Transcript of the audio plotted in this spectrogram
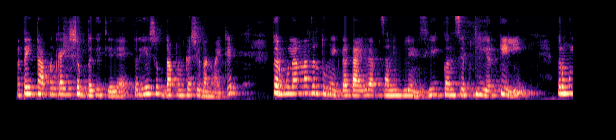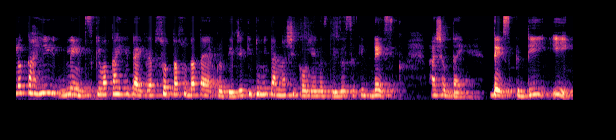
आता इथं आपण काही शब्द घेतलेले आहेत. तर हे शब्द आपण कसे बनवायचे? तर मुलांना जर तुम्ही एकदा डायग्राफ्स आणि ब्लेंड्स ही कन्सेप्ट क्लिअर केली तर मुलं काही ब्लेंड्स किंवा काही डायग्राफ्स स्वतःसुद्धा तयार करतील जे की तुम्ही त्यांना शिकवले नसतील. जसं की डेस्क हा शब्द आहे. डेस्क डी ई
